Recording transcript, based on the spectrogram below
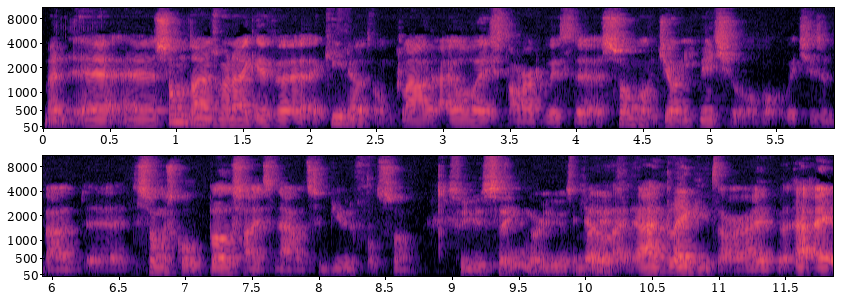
But uh, uh, sometimes when I give a, a, keynote on cloud, I always start with a, a song of Joni Mitchell, which is about, uh, the song is called Both Sides Now, it's a beautiful song. So you sing or you just no, play? I, I, play guitar. I, I,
